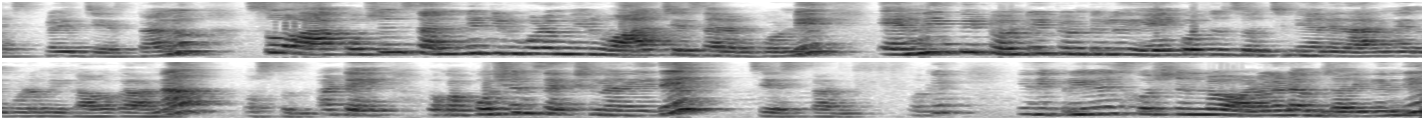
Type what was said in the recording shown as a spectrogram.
ఎక్స్ప్లెయిన్ చేస్తాను. సో ఆ క్వశ్చన్స్ అన్నిటిని కూడా మీరు వాచ్ చేశారనుకోండి ఎన్ఈపి ట్వంటీ ట్వంటీలో ఏ క్వశ్చన్స్ వచ్చినాయి అనే దాని మీద కూడా మీకు అవగాహన వస్తుంది. అంటే ఒక క్వశ్చన్ సెక్షన్ అనేది చేస్తాను. ఓకే? ఇది ప్రీవియస్ క్వశ్చన్లో అడగడం జరిగింది.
